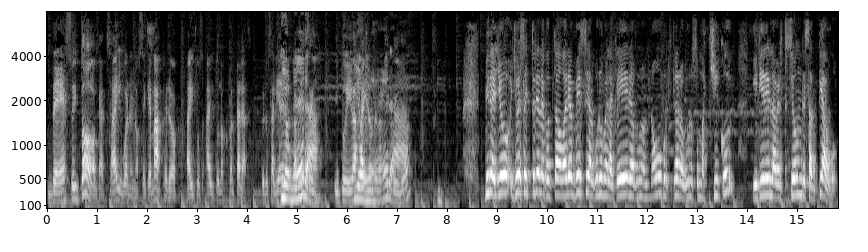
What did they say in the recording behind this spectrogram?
De eso y todo, ¿cachai? Bueno, y no sé qué más, pero ahí tú, ahí tú nos contarás. Pero salía de Pionera. y, y tú ibas ahí donde los Pionera. chiquillos. Mira, yo, yo esa historia la he contado varias veces, algunos me la creen, algunos no, porque claro, algunos son más chicos y tienen la versión de Santiago,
